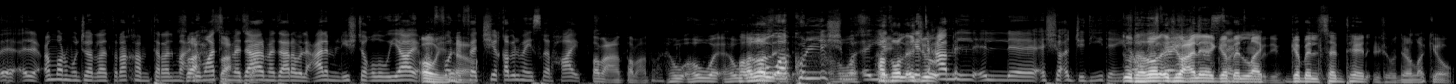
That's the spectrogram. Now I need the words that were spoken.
العمر مجرد رقم. ترى المعلومات صح، المدار صح. مدار والعالم اللي يشتغلوا وياه Oh, يعرفون yeah. فد شيء قبل ما يصير هايب طبعا طبعا طبعا. هو هو هو هذول- هو كلش هو م- س- ي- هذول إجوا- يدعم ال- الأشياء الجديدة دود know, هذول إجوا عليه. قبل لايك. قبل سنتين. إجوا they're like yo.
